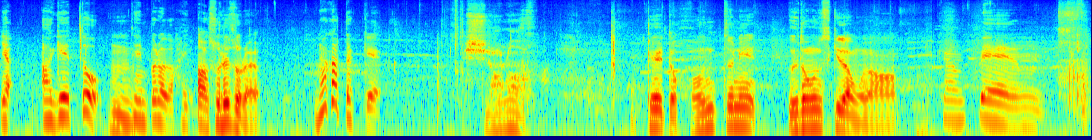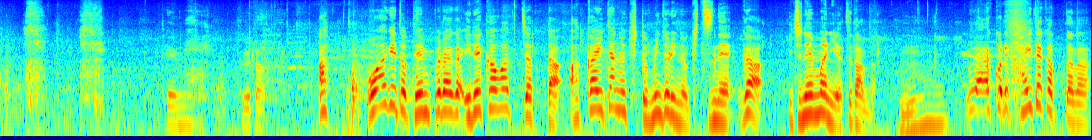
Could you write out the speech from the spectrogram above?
いや揚げとうん。天ぷらが入ってあそれぞれ？なかったっけ？知らない。ケイト本当にうどん好きだもんな。キャンペーン。天ぷら。あお揚げと天ぷらが入れ替わっちゃった。赤いたぬきと緑のきつねが1年前にやってたんだ。うん。うわーこれ買いたかったな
